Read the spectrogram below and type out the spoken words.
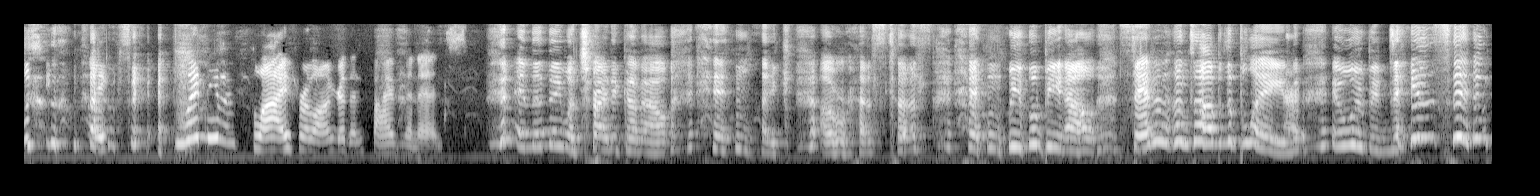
wouldn't like That's wouldn't even fly for longer than five minutes. and then they would try to come out and like arrest us and we would be out standing on top of the plane and we'd be dancing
